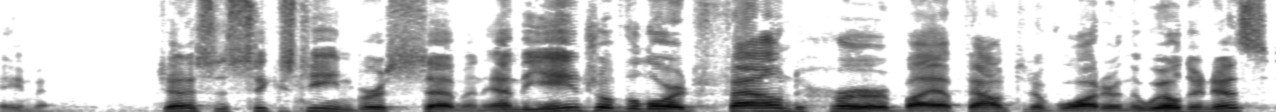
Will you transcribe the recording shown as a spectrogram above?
amen. Genesis 16, verse 7. And the angel of the Lord found her by a fountain of water in the wilderness,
